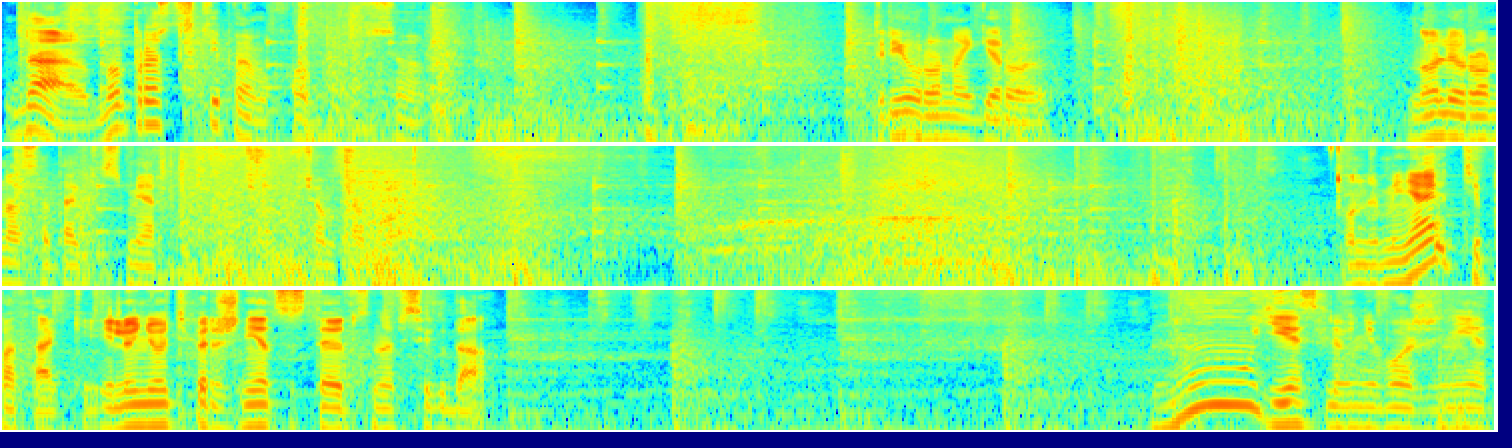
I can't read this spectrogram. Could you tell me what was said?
Да, мы просто скипаем ход. Все. Три урона герою. Ноль урона с атаки смерти. В чем, проблема? Он же меняет тип атаки? Или у него теперь жнец остается навсегда? Ну, если у него жнец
